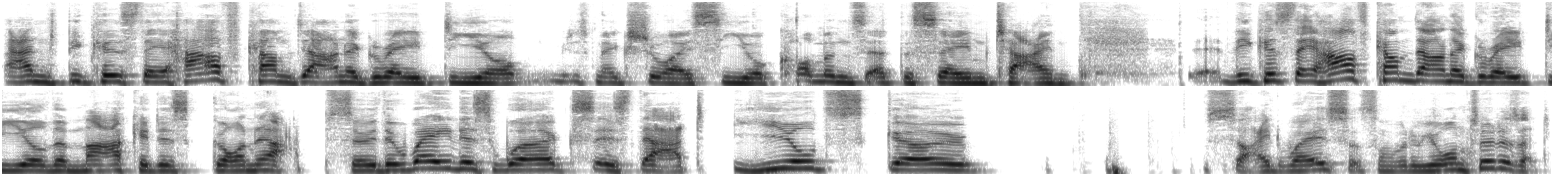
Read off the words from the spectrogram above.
and because they have come down a great deal, just make sure I see your comments at the same time. Because they have come down a great deal, the market has gone up. So the way this works is that yields go sideways. That's not what we wanted, is it?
